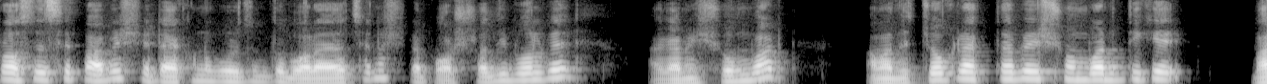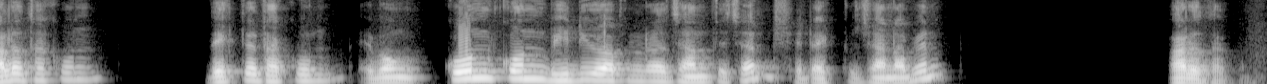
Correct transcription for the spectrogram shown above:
প্রসেসে পাবে সেটা এখনও পর্যন্ত বলা যাচ্ছে না। সেটা পর্ষদই বলবে আগামী সোমবার। আমাদের চোখ রাখতে হবে সোমবার দিকে। ভালো থাকুন, দেখতে থাকুন এবং কোন কোন ভিডিও আপনারা জানতে চান সেটা একটু জানাবেন। ভালো থাকুন।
